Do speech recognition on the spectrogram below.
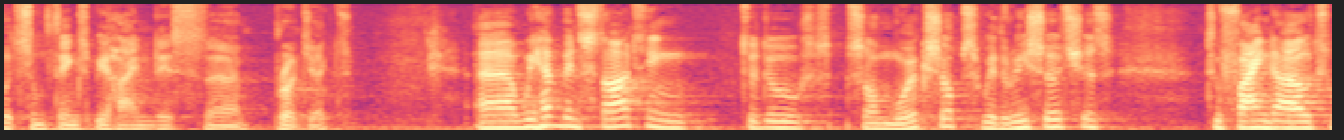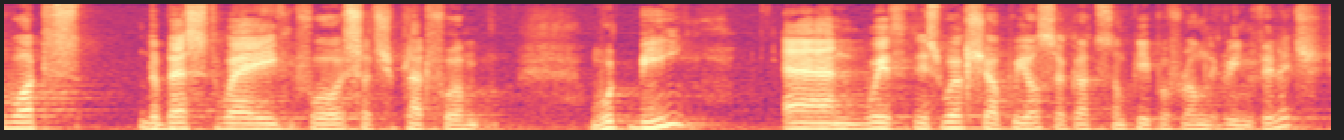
put some things behind this uh, project. Uh, we have been starting to do some workshops with researchers to find out what the best way for such a platform would be. And with this workshop, we also got some people from the Green Village,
